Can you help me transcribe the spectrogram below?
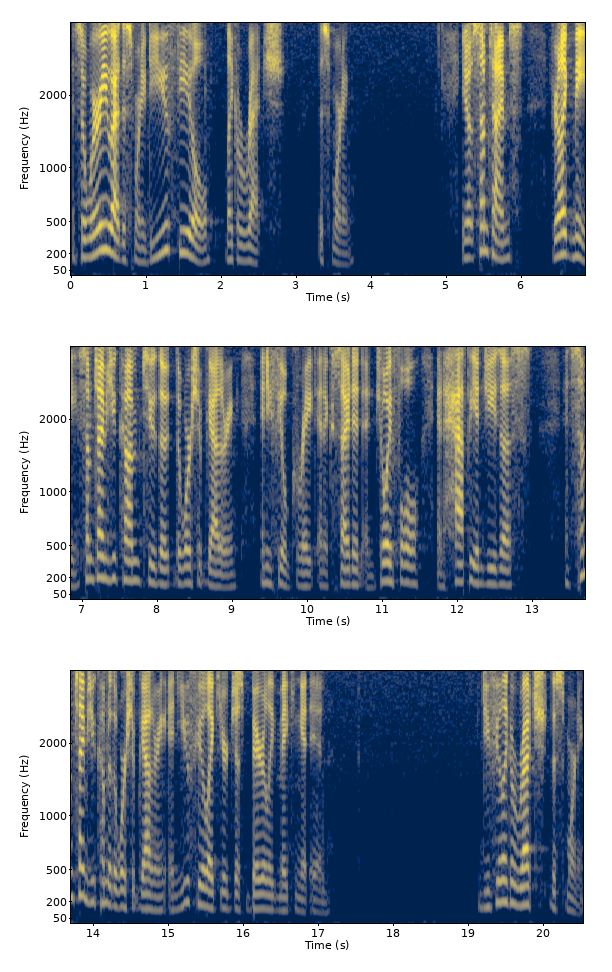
And so, where are you at this morning? Do you feel like a wretch this morning? You know, sometimes if you're like me, sometimes you come to the, the worship gathering and you feel great and excited and joyful and happy in Jesus. And sometimes you come to the worship gathering and you feel like you're just barely making it in. Do you feel like a wretch this morning?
